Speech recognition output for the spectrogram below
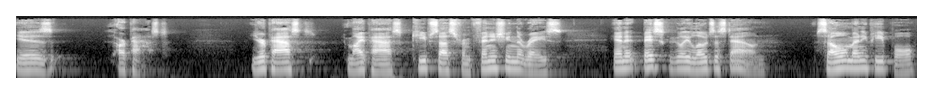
is our past. Your past, my past, keeps us from finishing the race, and it basically loads us down. So many people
